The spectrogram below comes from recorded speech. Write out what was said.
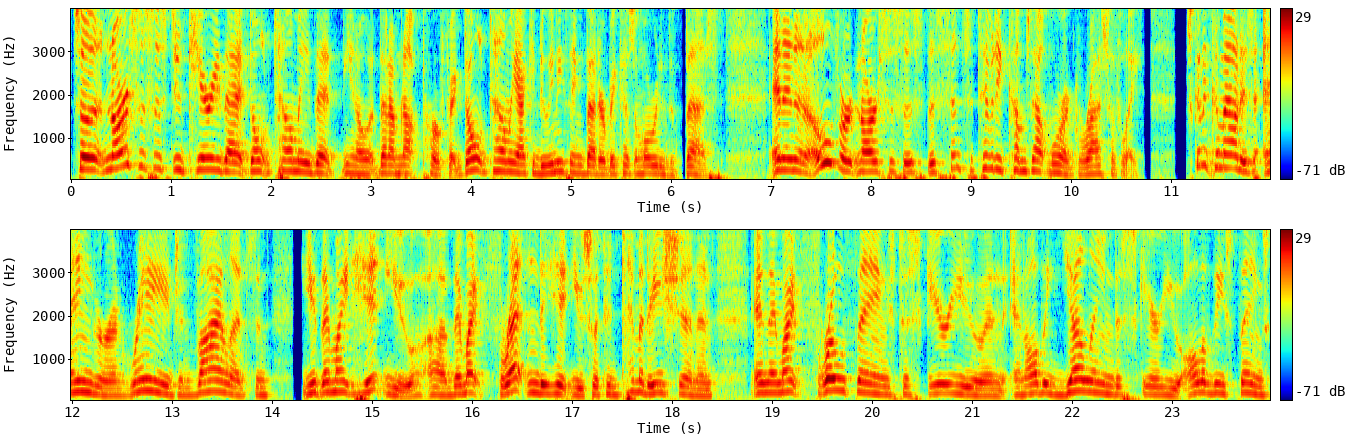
So narcissists do carry that don't tell me that, you know, that I'm not perfect. Don't tell me I can do anything better because I'm already the best. And in an overt narcissist, the sensitivity comes out more aggressively. It's going to come out as anger and rage and violence, and you, they might hit you. Uh, they might threaten to hit you, so it's intimidation, and and they might throw things to scare you, and and all the yelling to scare you. All of these things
